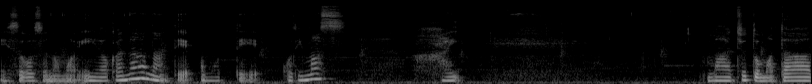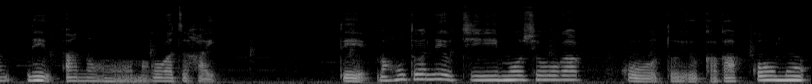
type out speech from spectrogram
え過ごすのもいいのかななんて思っております。はいまあちょっとまたねあの、まあ、5月入って、まあ、本当はねうちも小学校というか学校も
